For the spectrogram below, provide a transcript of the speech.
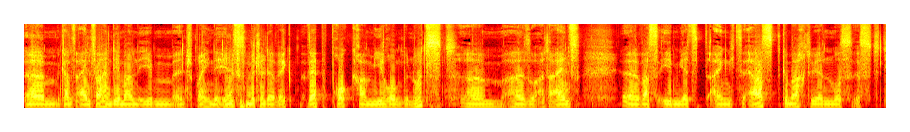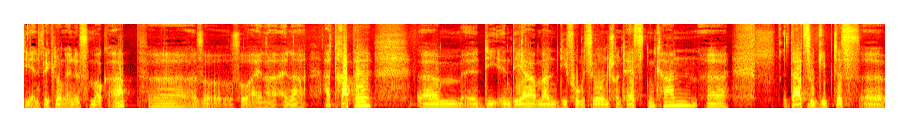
ähm, ganz einfach, indem man eben entsprechende Hilfsmittel der Webprogrammierung benutzt. Ähm, also Ad 1, äh, was eben jetzt eigentlich zuerst gemacht werden muss, ist die Entwicklung eines Mock-up, äh, also so einer, einer Attrappe, ähm, die, in der man die Funktion schon testen kann. Äh, dazu gibt es äh,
